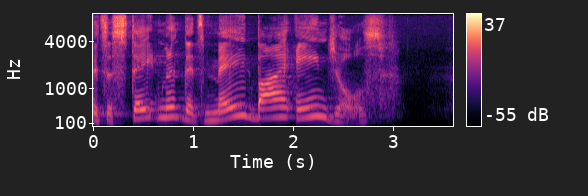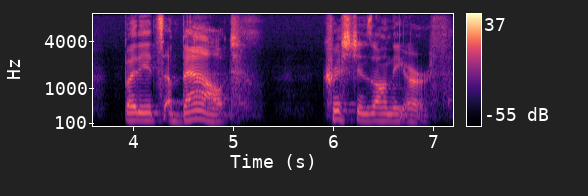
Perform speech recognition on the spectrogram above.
It's a statement that's made by angels, but it's about Christians on the earth.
